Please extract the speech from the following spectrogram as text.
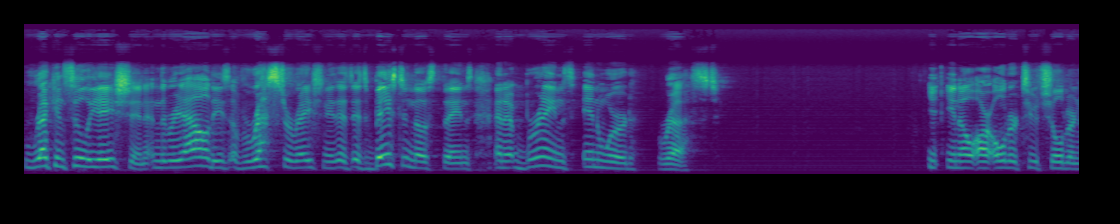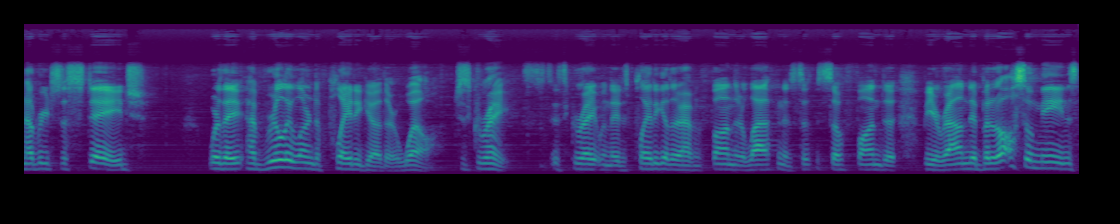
reconciliation and the realities of restoration. It's, based in those things, and it brings inward rest. You, know, our older two children have reached a stage where they have really learned to play together well, which is great. It's, great when they just play together, they're having fun, they're laughing. It's so fun to be around it. But it also means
